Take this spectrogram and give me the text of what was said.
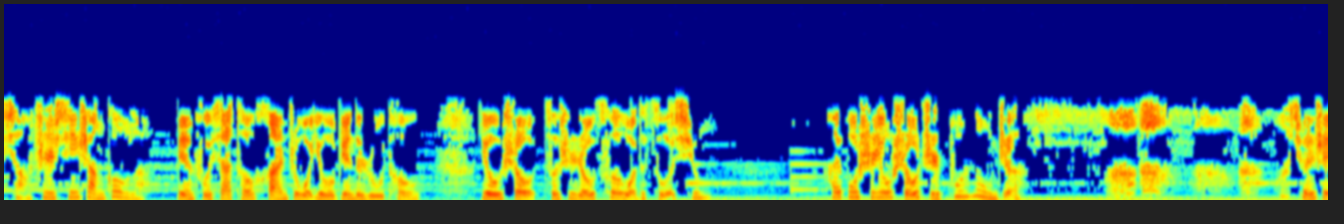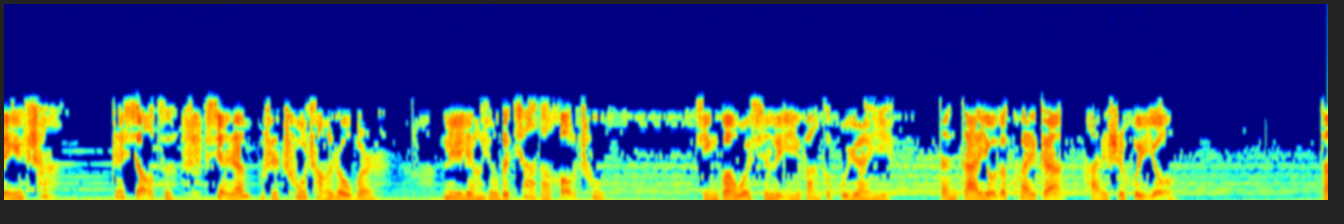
小智心上够了，便俯下头含着我右边的乳头，右手则是揉搓我的左胸，还不时用手指拨弄着。我全身一颤，这小子显然不是出厂肉味儿，力量用的恰到好处。尽管我心里一万个不愿意，但该有的快感还是会有。大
